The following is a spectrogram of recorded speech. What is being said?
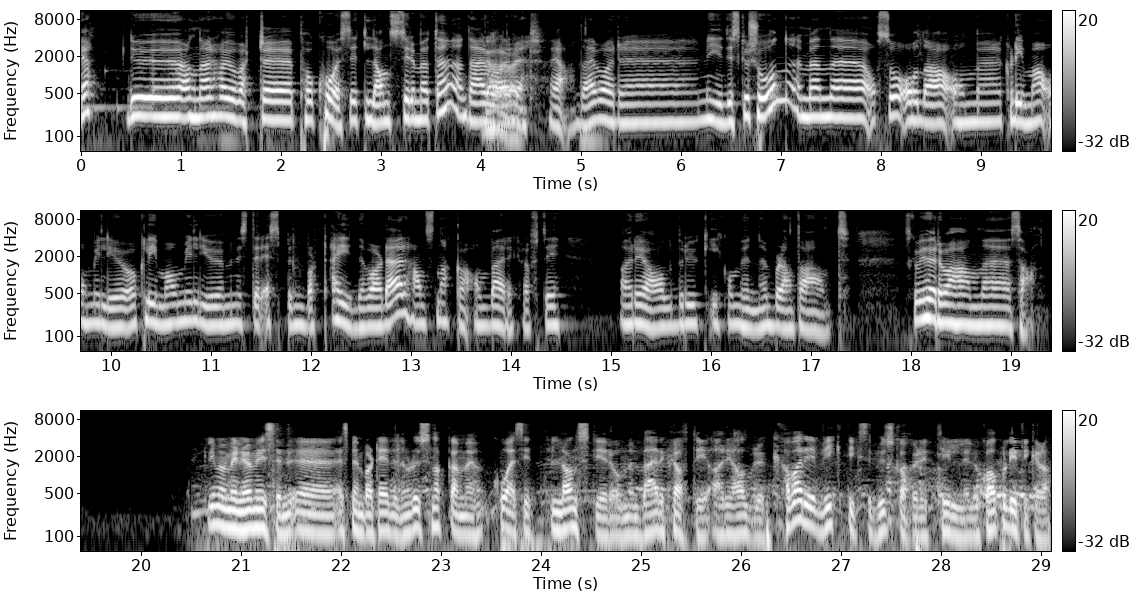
Ja, du Agnar har jo vært eh, på KS sitt landsstyremøte. Der var, ja, der var det mye diskusjon, men uh, også og da om klima og miljø. Og klima- og miljøminister Espen Barth Eide var der. Han snakka om bærekraftig arealbruk i kommunene, bl.a. Skal vi høre hva han uh, sa? Klima- og miljøminister eh, Espen Barth Eide, når du snakka med KS sitt landsstyre om en bærekraftig arealbruk, hva var det viktigste budskapet ditt til lokalpolitikerne?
